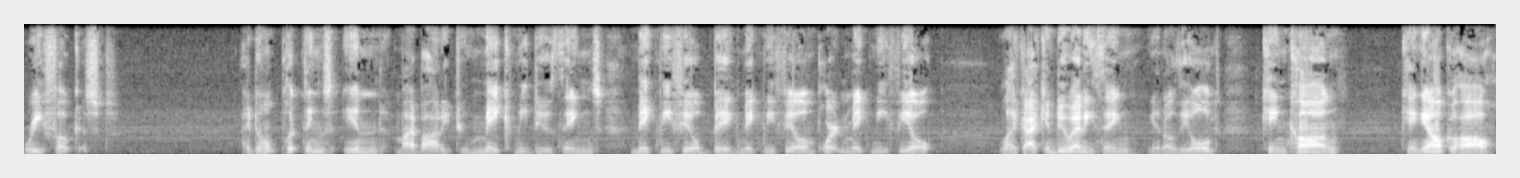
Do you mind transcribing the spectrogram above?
refocused. I don't put things in my body to make me do things, make me feel big, make me feel important, make me feel like I can do anything. You know, the old King Kong, King Alcohol.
